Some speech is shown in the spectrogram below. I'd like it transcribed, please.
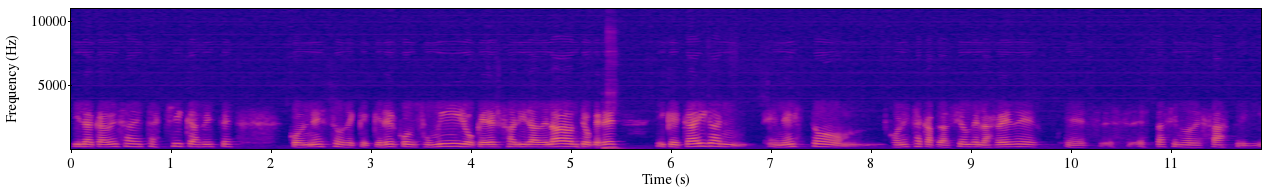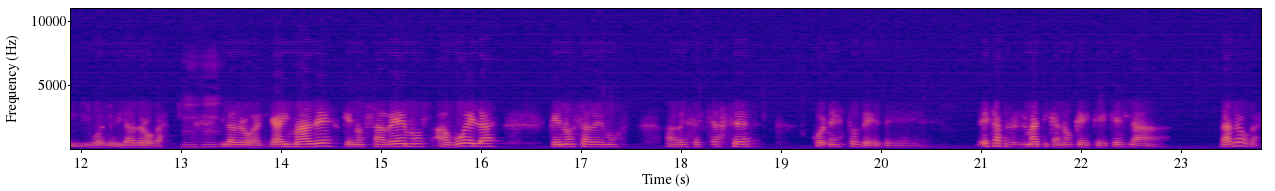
y la cabeza de estas chicas, viste, con eso de que querer consumir o querer salir adelante o querer, y que caigan en esto, con esta captación de las redes, es, está haciendo desastre, y, bueno, y la droga, y la droga, que hay madres que no sabemos, abuelas que no sabemos a veces qué hacer con esto de esta problemática ¿no? que, que, es la, la droga.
